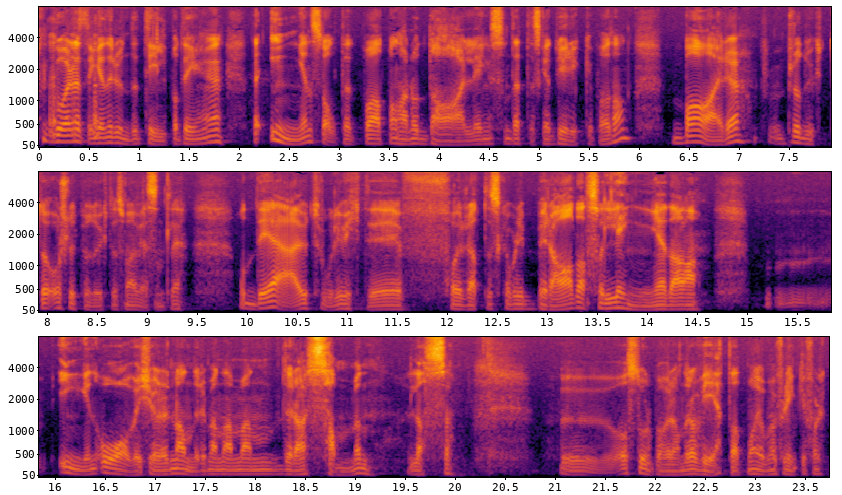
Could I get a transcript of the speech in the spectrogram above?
Går nesten ikke en runde til på ting engang. Det er ingen stolthet på at man har noe darling som dette skal dyrke på og sånn. Bare produktet og sluttproduktet som er vesentlig. Og det er utrolig viktig for at det skal bli bra, da, så lenge da ingen overkjører den andre, men man drar sammen lasset. Og stole på hverandre og vet at man jobber med flinke folk.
